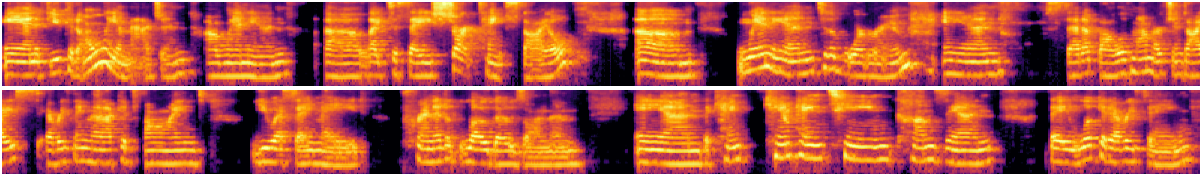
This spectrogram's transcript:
And if you could only imagine, I went in, uh, like to say, Shark Tank style. Um, went into the boardroom and set up all of my merchandise, everything that I could find USA made, printed logos on them. And the cam- campaign team comes in, they look at everything,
